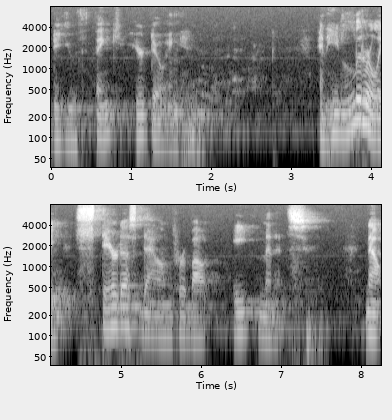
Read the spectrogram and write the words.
do you think you're doing?" And he literally stared us down for about eight minutes. Now,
